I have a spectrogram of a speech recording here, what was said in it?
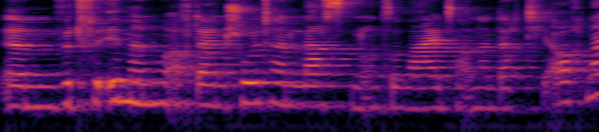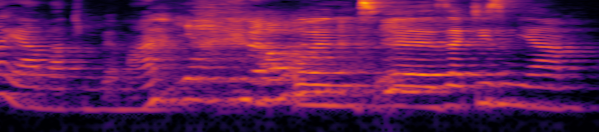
ähm, wird für immer nur auf deinen Schultern lasten und so weiter. Und dann dachte ich auch, na ja, warten wir mal. Ja, genau. Und äh, seit diesem Jahr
